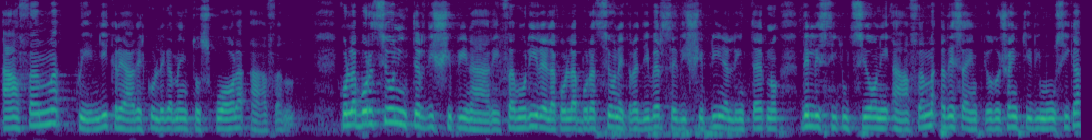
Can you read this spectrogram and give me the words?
AFAM, quindi creare il collegamento scuola-AFAM. Collaborazioni interdisciplinari, favorire la collaborazione tra diverse discipline all'interno delle istituzioni AFAM, ad esempio docenti di musica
